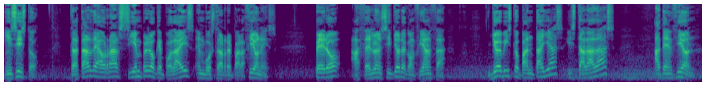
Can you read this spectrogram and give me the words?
insisto, tratar de ahorrar siempre lo que podáis en vuestras reparaciones, pero hacerlo en sitios de confianza. Yo he visto pantallas instaladas, atención,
